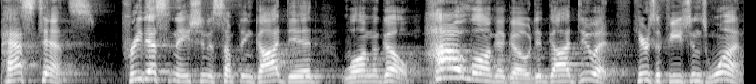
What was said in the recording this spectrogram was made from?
Past tense. Predestination is something God did long ago. How long ago did God do it? Here's Ephesians 1.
